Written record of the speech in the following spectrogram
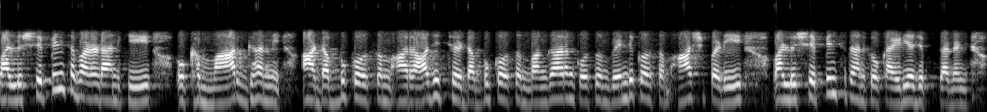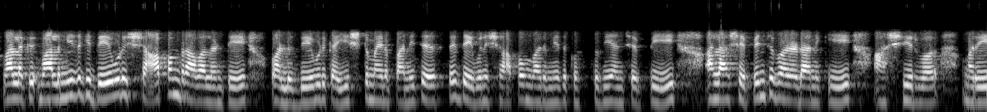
వాళ్ళు శపించబడడానికి ఒక మార్గాన్ని ఆ డబ్బు కోసం ఆ రాజు ఇచ్చే డబ్బు కోసం బంగారం కోసం వెండి కోసం ఆశపడి వాళ్ళు శపించడానికి ఒక ఐడియా చెప్తాడండి వాళ్ళకి వాళ్ళ మీదకి దేవుడి శాపం రావాలంటే వాళ్ళు దేవుడికి అయిష్టమైన పని చేస్తే దేవుని శాపం వారి మీదకి వస్తుంది అని చెప్పి అలా శపించబడడానికి ఆశీర్వ మరి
